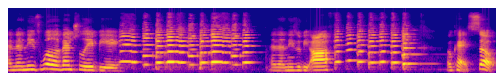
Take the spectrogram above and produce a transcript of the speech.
And then these will eventually be, and then these will be off. Okay, so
